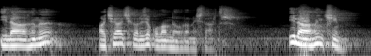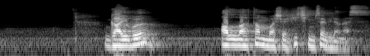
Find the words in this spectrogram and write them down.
ilahını açığa çıkaracak olan davranışlardır. İlahın kim? Gaybı Allah'tan başka hiç kimse bilemez.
